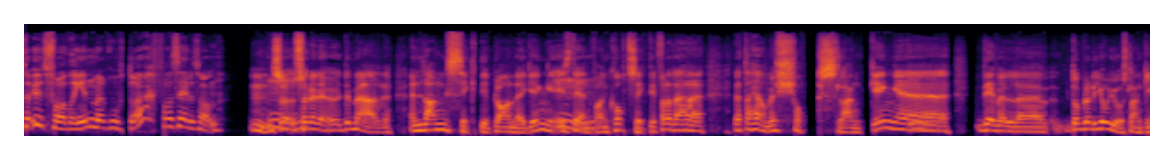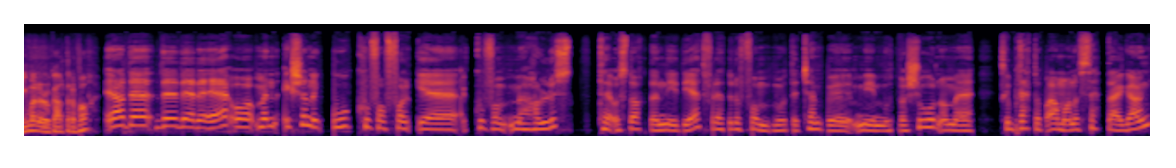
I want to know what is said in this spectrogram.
ta utfordringen med rota, for å si det sånn. Mm, Så, så det, det er mer en langsiktig planlegging istedenfor en kortsiktig. For det her, dette her med sjokkslanking, mm. det er vel eh, Da blir det jojo-slanking, var det du kalte det for? Ja, det er det, det det er. Og, men jeg skjønner òg hvorfor folk er, Hvorfor vi har lyst til å starte en ny diett. For da får vi på en måte kjempemye motivasjon, og vi skal brette opp armene og sette i gang.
